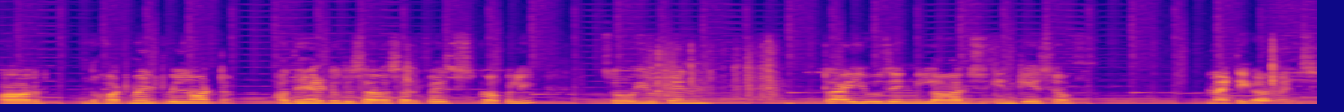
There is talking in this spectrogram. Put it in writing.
or the hot melt will not adhere to the surface properly. So you can try using large in case of matte garments.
